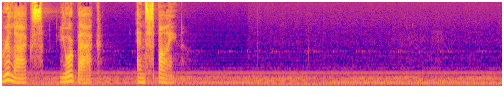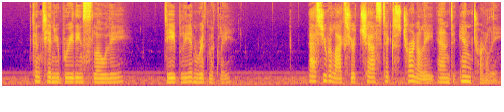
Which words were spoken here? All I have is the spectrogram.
Relax your back and spine. Continue breathing slowly, deeply, and rhythmically as you relax your chest externally and internally.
